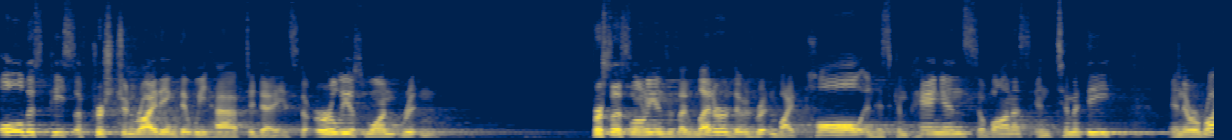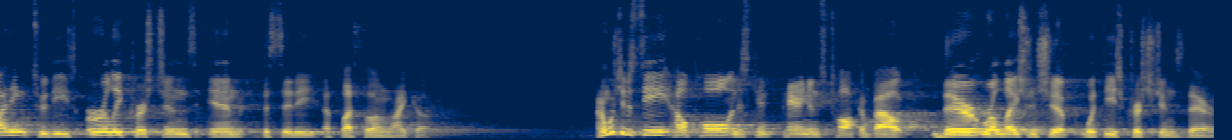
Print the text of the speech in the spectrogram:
oldest piece of Christian writing that we have today. It's the earliest one written. 1 Thessalonians is a letter that was written by Paul and his companions, Silvanus and Timothy, and they were writing to these early Christians in the city of Thessalonica. And I want you to see how Paul and his companions talk about their relationship with these Christians there.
